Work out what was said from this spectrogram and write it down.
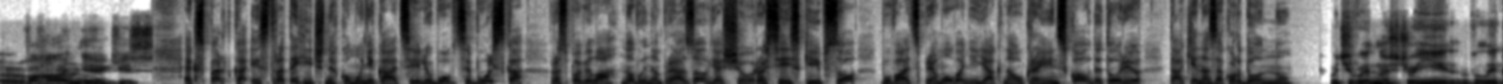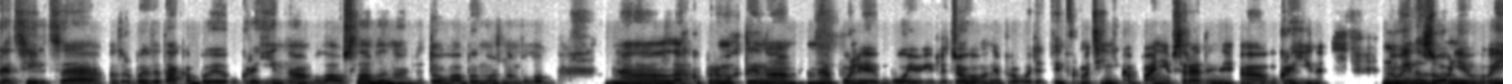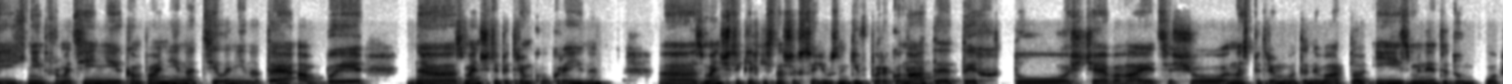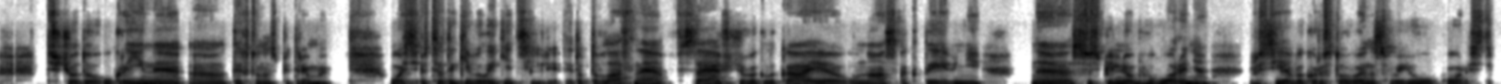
вагання якісь. Експертка із стратегічних комунікацій Любов Цибульська розповіла новинам Приазов'я, що російські ІПСО бувають спрямовані як на українську аудиторію, так і на закордонну. Очевидно, що її велика ціль це зробити так, аби Україна була ослаблена для того, аби можна було б е, легко перемогти на е, полі бою. І для цього вони проводять інформаційні кампанії всередині е, України. Ну і назовні їхні інформаційні кампанії націлені на те, аби е, зменшити підтримку України, е, зменшити кількість наших союзників, переконати тих, хто ще вагається, що нас підтримувати не варто, і змінити думку щодо України е, тих, хто нас підтримує. Ось це такі великі цілі. Тобто, власне, все, що викликає у нас активні е, суспільні обговорення, Росія використовує на свою користь.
